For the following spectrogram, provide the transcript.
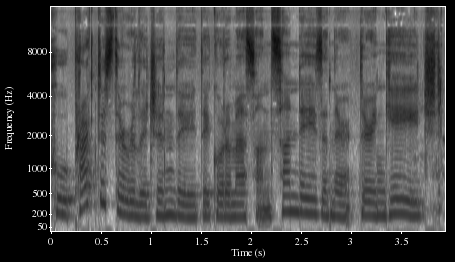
who practice their religion, they, they go to Mass on Sundays and they're, they're engaged,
